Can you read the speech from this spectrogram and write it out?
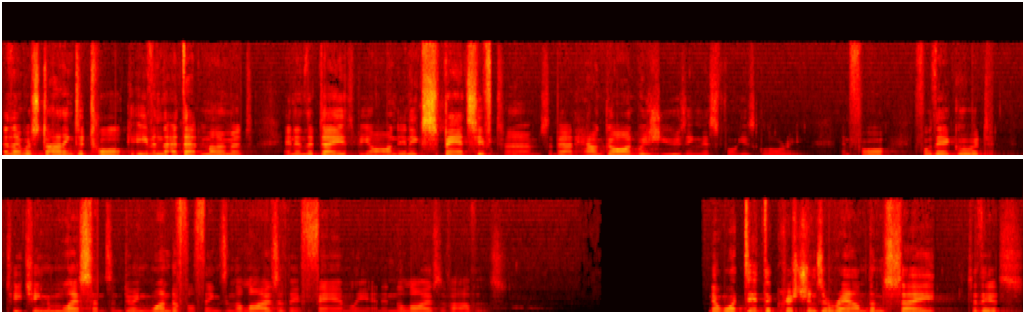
And they were starting to talk, even at that moment and in the days beyond, in expansive terms about how God was using this for his glory and for, for their good, teaching them lessons and doing wonderful things in the lives of their family and in the lives of others. Now, what did the Christians around them say to this?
